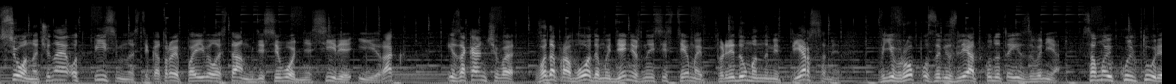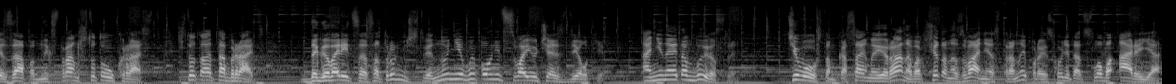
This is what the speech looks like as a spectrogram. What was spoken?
Все, начиная от письменности, которая появилась там, где сегодня Сирия и Ирак, и заканчивая водопроводом и денежной системой, придуманными персами, в Европу завезли откуда-то извне. В самой культуре западных стран что-то украсть, что-то отобрать, договориться о сотрудничестве, но не выполнить свою часть сделки. Они на этом выросли. Чего уж там касаемо Ирана, вообще-то название страны происходит от слова «ария»,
